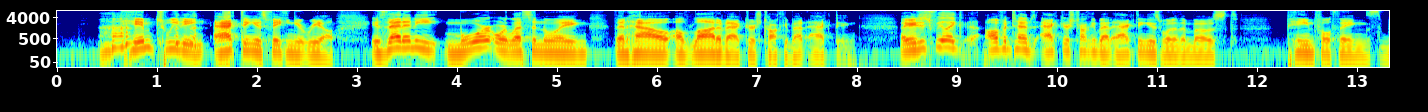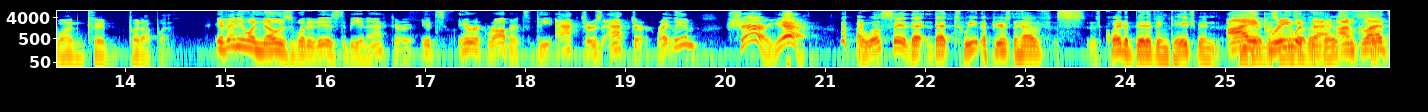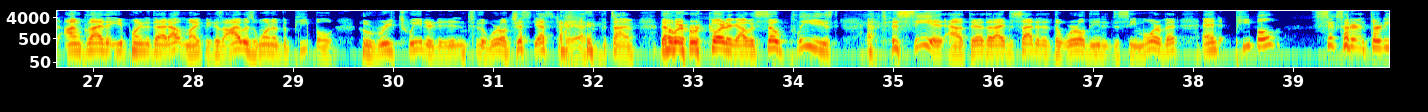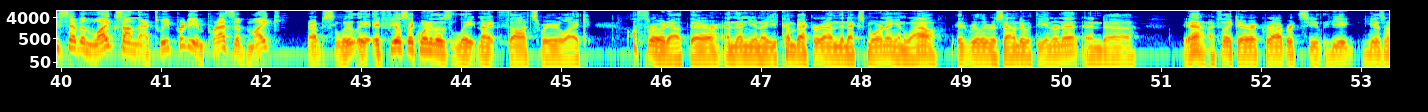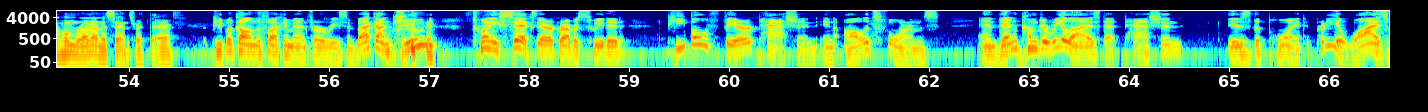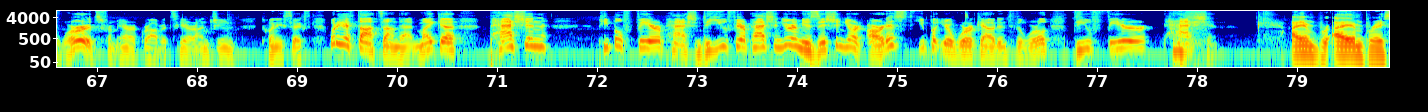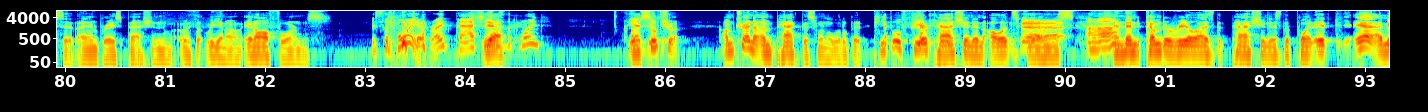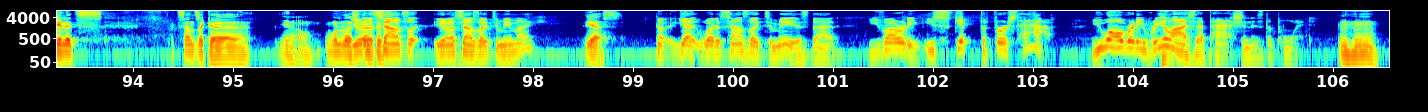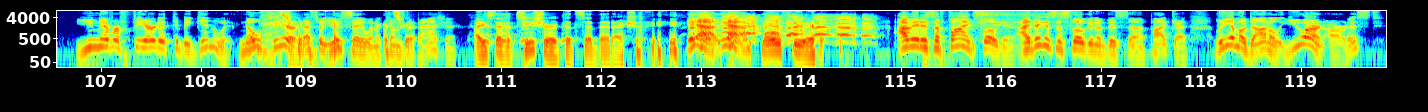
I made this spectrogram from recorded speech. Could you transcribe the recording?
Him tweeting acting is faking it real. Is that any more or less annoying than how a lot of actors talk about acting? Like I just feel like oftentimes actors talking about acting is one of the most painful things one could put up with. If anyone knows what it is to be an actor, it's Eric Roberts, the actor's actor. Right, Liam? Sure, yeah. I will say that that tweet appears to have s- quite a bit of engagement. I compared to some agree with that. posts, I'm so- glad. I'm glad that you pointed that out, Mike, because I was one of the people who retweeted it into the world just yesterday. at the time that we were recording, I was so pleased to see it out there that I decided that the world needed to see more of it. And people, 637 likes on that tweet, pretty impressive, Mike. Absolutely, it feels like one of those late night thoughts where you're like, "I'll throw it out there," and then you know you come back around the next morning and wow, it really resounded with the internet. And uh, yeah, I feel like Eric Roberts, he, he he has a home run on his hands right there. People call him the fucking man for a reason. Back on June 26th, Eric Roberts tweeted, People fear passion in all its forms and then come to realize that passion is the point. Pretty wise words from Eric Roberts here on June 26th. What are your thoughts on that, Micah? Passion. People fear passion. Do you fear passion? You're a musician. You're an artist. You put your work out into the world. Do you fear passion? I em- I embrace it. I embrace passion with you know in all forms. It's the point, right? Passion Yeah. is the point. I'm still trying. I'm trying to unpack this one a little bit. People fear passion in all its forms, Uh-huh. and then come to realize that passion is the point. It, yeah, I mean, it's, it sounds like a, you know, one of those You know what it sounds like? You know what it sounds like to me, Mike? yes, No, yeah, what it sounds like to me is that you've already you skipped the first half. You already realized that passion is the point. hmm You never feared it to begin with. No fear. That's what you say when it comes right. to passion. I used to have a T-shirt that said that actually. Yeah, yeah. no fear. I mean, it's a fine slogan. I think it's the slogan of this uh, podcast. Liam O'Donnell, you are an artist.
